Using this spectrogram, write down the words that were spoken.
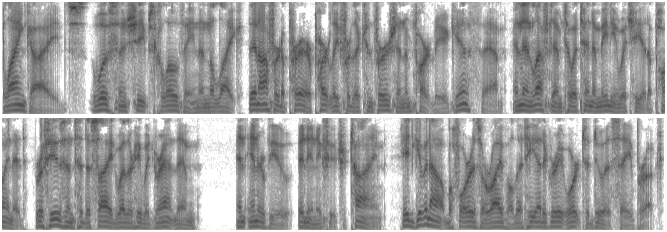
blind guides, wolves in sheep's clothing, and the like, then offered a prayer partly for their conversion and partly against them, and then left them to attend a meeting which he had appointed, refusing to decide whether he would grant them an interview at any future time. He had given out before his arrival that he had a great work to do at Saybrook,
